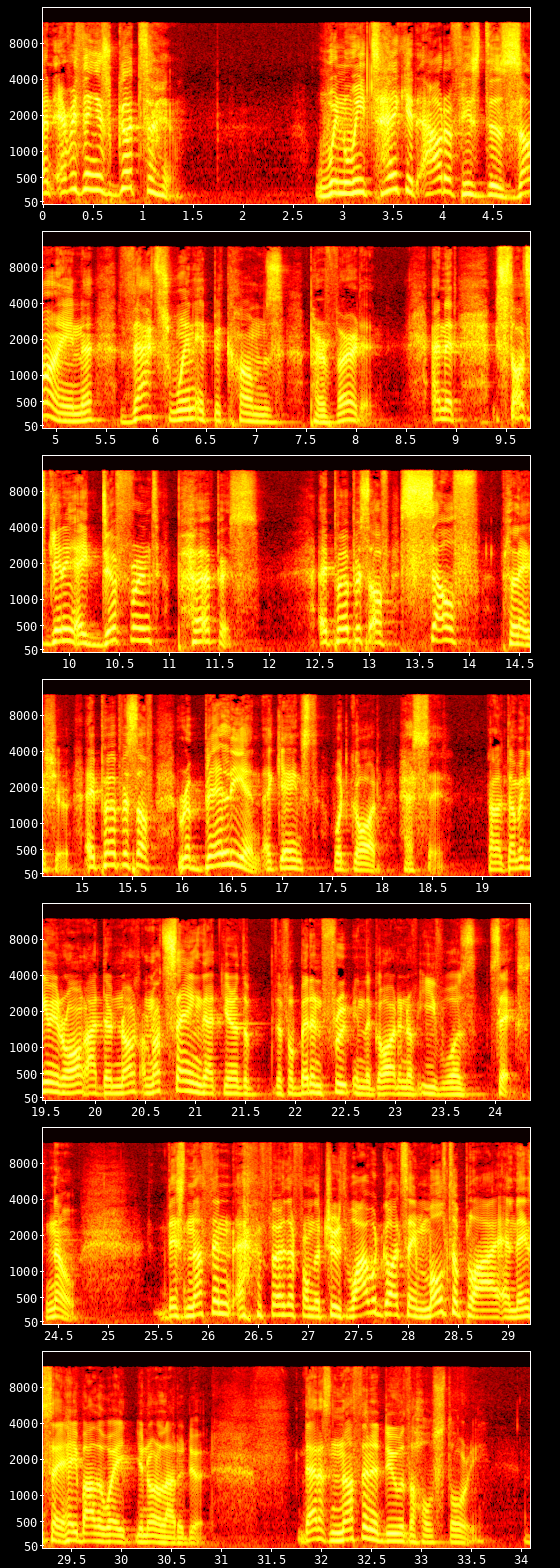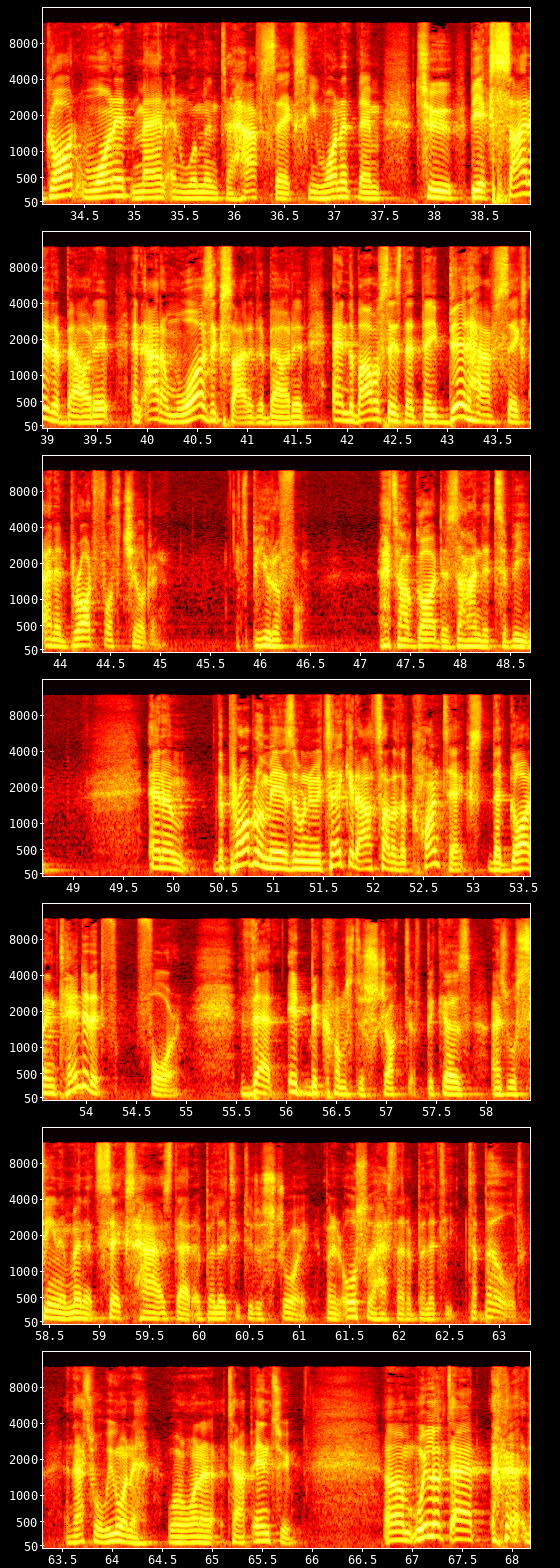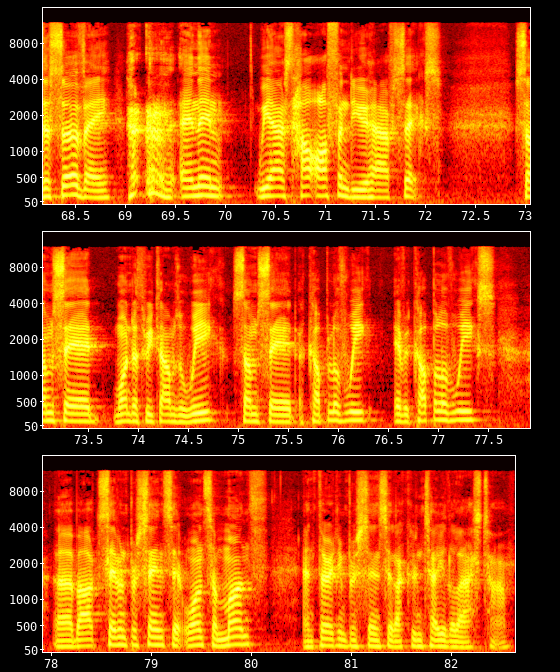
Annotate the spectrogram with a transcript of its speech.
and everything is good to Him. When we take it out of His design, that's when it becomes perverted. And it starts getting a different purpose a purpose of self pleasure, a purpose of rebellion against what God has said. Now, don't get me wrong. I do not, I'm not saying that you know, the, the forbidden fruit in the Garden of Eve was sex. No. There's nothing further from the truth. Why would God say multiply and then say, hey, by the way, you're not allowed to do it? That has nothing to do with the whole story. God wanted man and woman to have sex. He wanted them to be excited about it, and Adam was excited about it. And the Bible says that they did have sex and it brought forth children. It's beautiful. That's how God designed it to be. And um, the problem is that when we take it outside of the context that God intended it for, that it becomes destructive because, as we'll see in a minute, sex has that ability to destroy, but it also has that ability to build. And that's what we want to want to tap into. Um, we looked at the survey, and then we asked, How often do you have sex? Some said one to three times a week. Some said a couple of weeks, every couple of weeks. Uh, about 7% said once a month, and 13% said, I couldn't tell you the last time.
